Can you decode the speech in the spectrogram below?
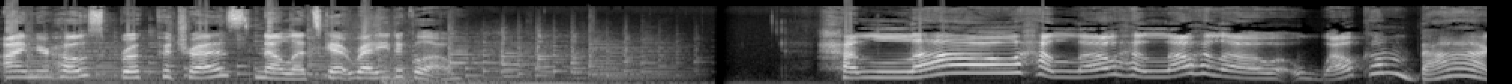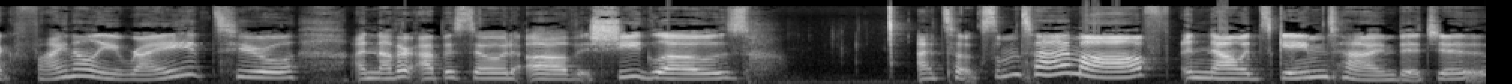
I'm your host, Brooke Petrez. Now let's get ready to glow. Hello, hello, hello, hello. Welcome back, finally, right? To another episode of She Glows. I took some time off and now it's game time, bitches.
